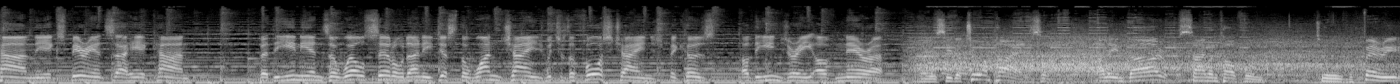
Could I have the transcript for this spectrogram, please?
Khan, the experienced Zaheer Khan. But the Indians are well settled, only just the one change, which was a forced change because of the injury of Nehra. You see the two umpires, Aleem Dar, Simon Taufel. Two very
